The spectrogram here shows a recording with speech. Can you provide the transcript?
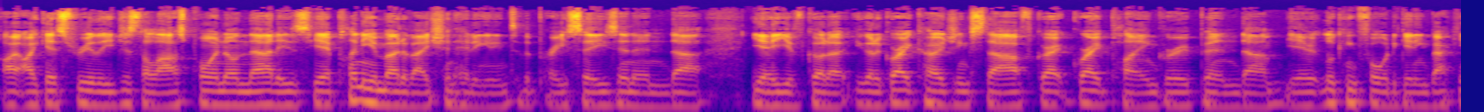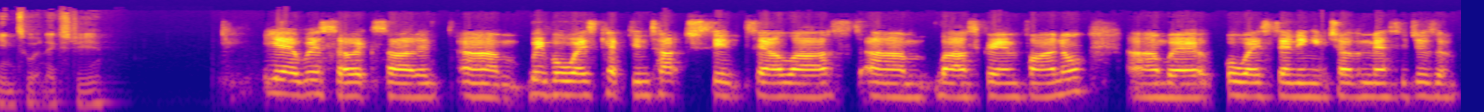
I, I, guess really just the last point on that is yeah, plenty of motivation heading into the preseason, and uh, yeah, you've got a you've got a great coaching staff, great great playing group, and um, yeah, looking forward to getting back into it next year. Yeah, we're so excited. Um, we've always kept in touch since our last um, last grand final. Um, we're always sending each other messages of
